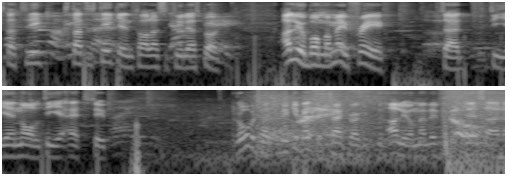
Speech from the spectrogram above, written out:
statistik, statistiken talar sitt tydliga språk. Alio bombar mig free. Såhär 10-0, 10-1 typ. Robert har ett mycket bättre track record än Alio, men vi, det är såhär...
